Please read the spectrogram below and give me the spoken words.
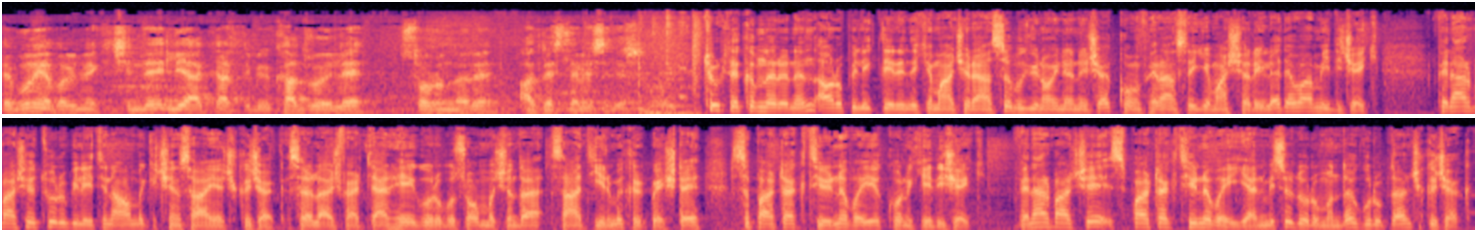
ve bunu yapabilmek için de liyakatli bir kadro ile sorunları adreslemesidir. Türk takımlarının Avrupa liglerindeki macerası bugün oynanacak konferans ligi maçlarıyla devam edecek. Fenerbahçe tur biletini almak için sahaya çıkacak. Sarı lacivertler H grubu son maçında saat 20.45'te Spartak Tirnava'yı konuk edecek. Fenerbahçe Spartak Tirnava'yı yenmesi durumunda gruptan çıkacak.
